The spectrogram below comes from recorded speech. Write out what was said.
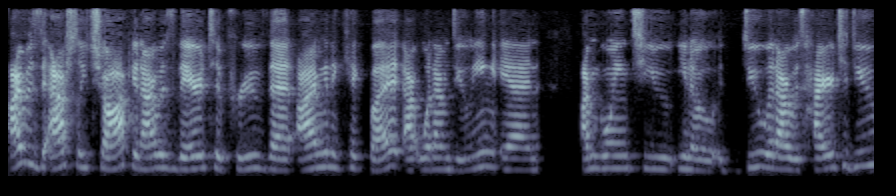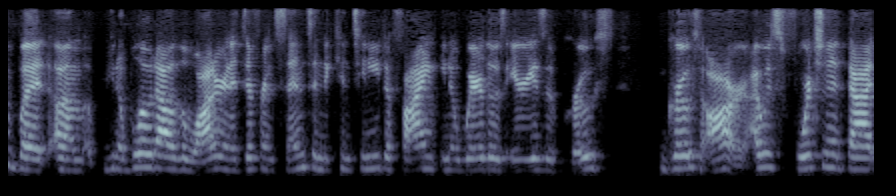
I was Ashley Chalk, and I was there to prove that I'm going to kick butt at what I'm doing, and I'm going to you know do what I was hired to do, but um, you know blow it out of the water in a different sense, and to continue to find you know where those areas of growth growth are. I was fortunate that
